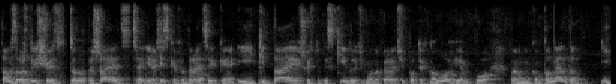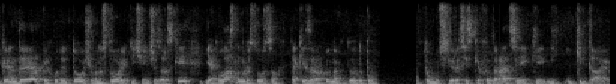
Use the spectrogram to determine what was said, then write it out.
Там завжди щось залишається, і Російська Федерація і Китай щось туди скидують, умовно кажучи, по технологіям, по певним компонентам. І КНДР приходить до того, що вони створюють ті чи інші зразки, як власним ресурсом, так і за рахунок до- допомоги, в тому числі Російської Федерації і Китаю.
